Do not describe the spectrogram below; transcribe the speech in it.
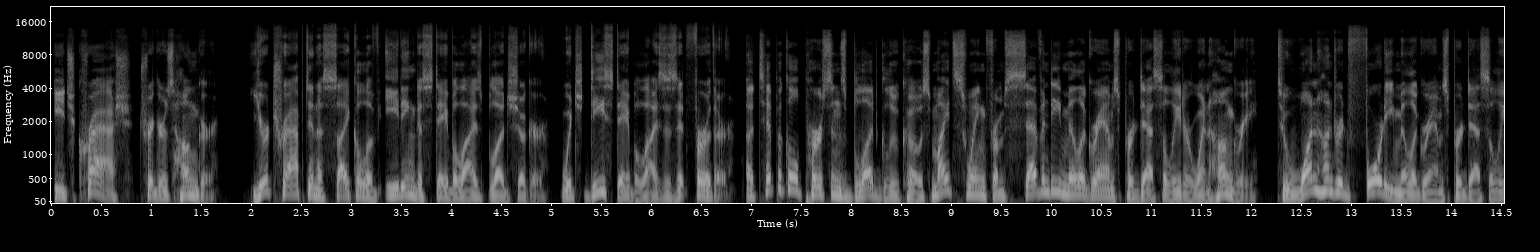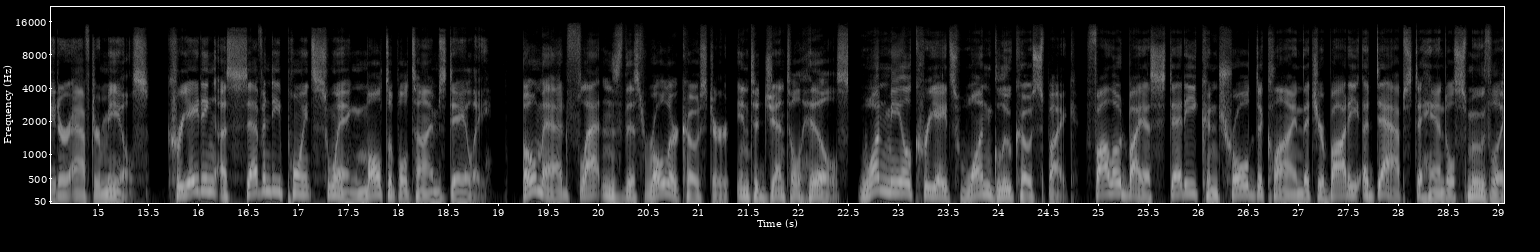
Each crash triggers hunger. You're trapped in a cycle of eating to stabilize blood sugar, which destabilizes it further. A typical person's blood glucose might swing from 70 milligrams per deciliter when hungry to 140 milligrams per deciliter after meals, creating a 70-point swing multiple times daily. OMAD flattens this roller coaster into gentle hills. One meal creates one glucose spike, followed by a steady, controlled decline that your body adapts to handle smoothly.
